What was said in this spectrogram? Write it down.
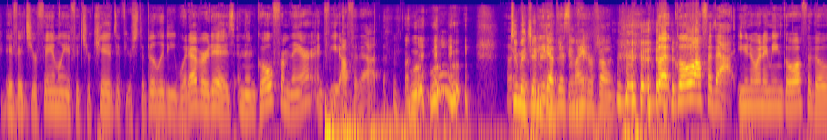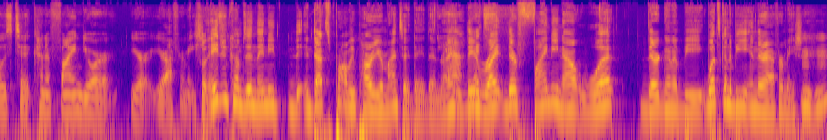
if mm-hmm. it's your family if it's your kids if your stability whatever it is and then go from there and feed off of that. Whoop, whoop, whoop. Too much energy. up this microphone. But go off of that you know what i mean? Go off of those to kind of find your your your affirmation So agent comes in, they need that's probably part of your mindset day then, right? Yeah, they write they're finding out what they're gonna be what's gonna be in their affirmation. Mm-hmm.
